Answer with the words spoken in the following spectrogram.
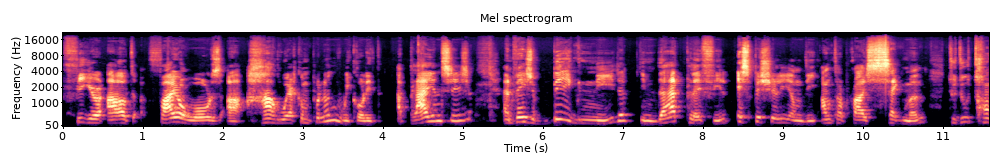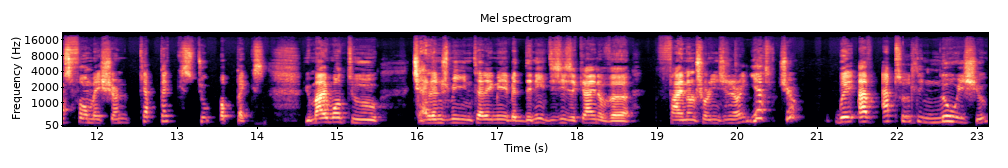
figure out firewalls are hardware component. We call it appliances. And there's a big need in that playfield, especially on the enterprise segment, to do transformation capex to opex. You might want to challenge me in telling me, but Denis, this is a kind of a financial engineering. Yes, sure we have absolutely no issue,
